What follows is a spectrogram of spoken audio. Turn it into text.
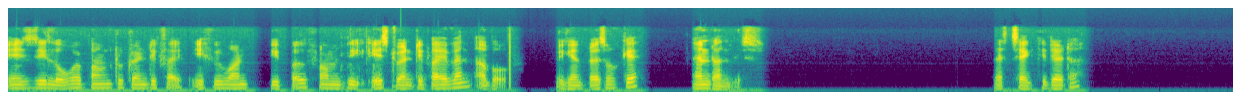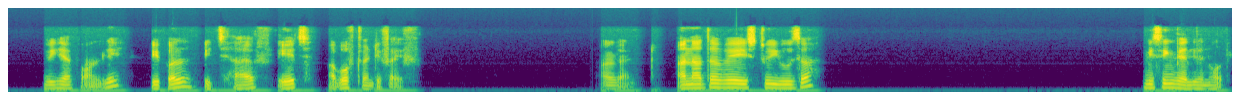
change the lower bound to 25 if we want people from the age 25 and above we can press ok and run this. Let's check the data. We have only people which have age above 25 alright another way is to use a missing value node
